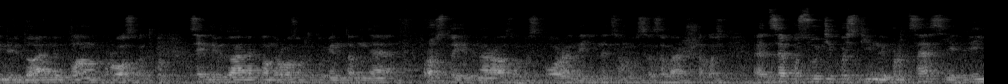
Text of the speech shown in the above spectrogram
індивідуальний план розвитку. Цей індивідуальний план розвитку він там не просто єдиноразово створений і на цьому все завершилось. Це по суті постійний процес, який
